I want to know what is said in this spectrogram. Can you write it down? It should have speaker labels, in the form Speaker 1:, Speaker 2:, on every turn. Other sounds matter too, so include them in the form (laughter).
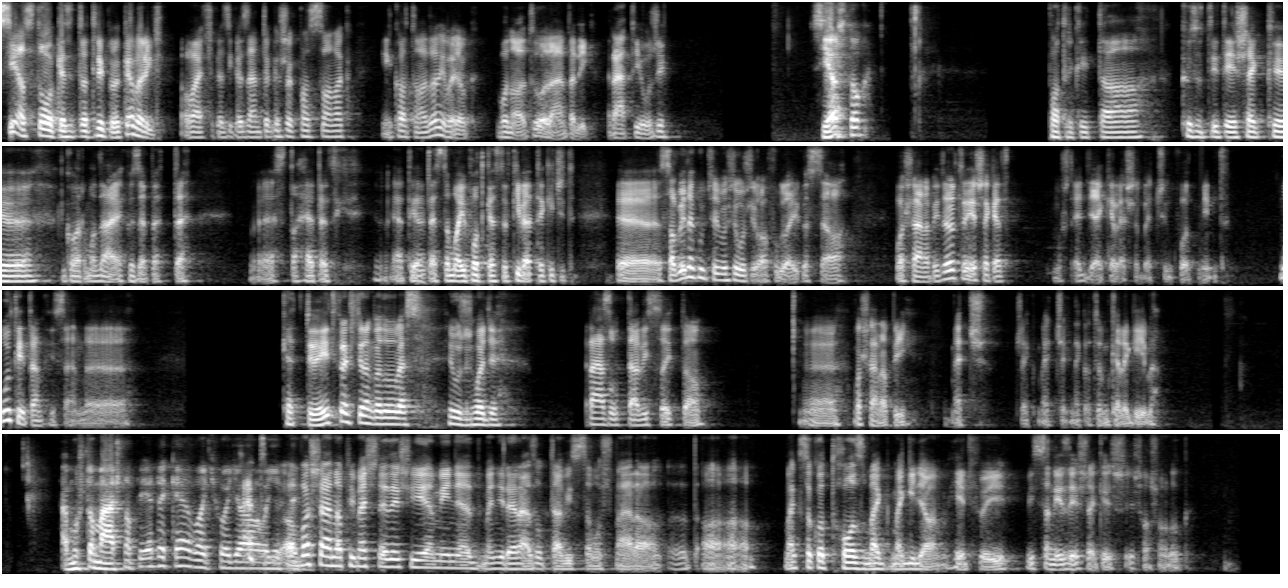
Speaker 1: Sziasztok, ez itt a Triple Coverage, a csak az igazán tökösök passzolnak. Én Katona Dani vagyok, vonal túloldalán pedig Ráti Józsi.
Speaker 2: Sziasztok!
Speaker 1: Patrik itt a közvetítések garmadája közepette ezt a hetet, hát ezt a mai podcastet kivette kicsit Szabinak, úgyhogy most Józsival foglaljuk össze a vasárnapi történéseket. Most egyel kevesebb becsünk volt, mint múlt héten, hiszen kettő hétfő rangadó lesz. Józsi, hogy rázódtál vissza itt a vasárnapi meccs, check meccseknek a tömkelegébe?
Speaker 2: Hát most a másnap érdekel, vagy hogy a...
Speaker 1: Hát
Speaker 2: vagy
Speaker 1: a, a vasárnapi meccsnézési élményed, mennyire rázódtál vissza most már a, a, a megszokotthoz, meg, meg így a hétfői visszanézések és, és hasonlók?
